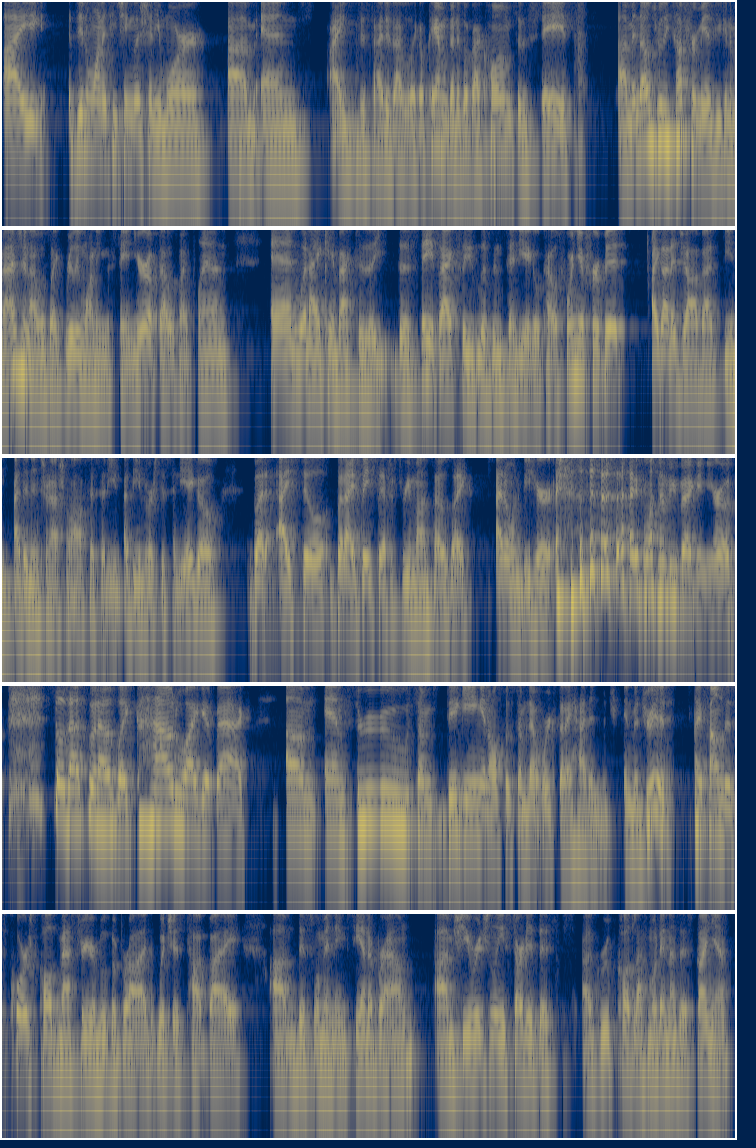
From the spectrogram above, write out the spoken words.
I didn't want to teach English anymore. Um, and I decided I was like, okay, I'm going to go back home to the States. Um, and that was really tough for me, as you can imagine. I was like really wanting to stay in Europe. That was my plan. And when I came back to the, the States, I actually lived in San Diego, California for a bit. I got a job at the at an international office at, at the University of San Diego. But I still, but I basically after three months, I was like, I don't want to be here. I want to be back in Europe. So that's when I was like, how do I get back? Um, and through some digging and also some networks that I had in, in Madrid, I found this course called Master Your Move Abroad, which is taught by um, this woman named Sienna Brown. Um, she originally started this uh, group called Las Morenas de España,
